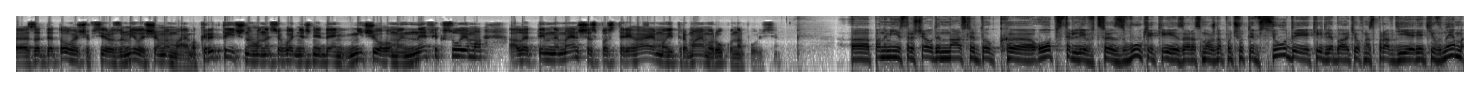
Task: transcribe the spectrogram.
е, задля того, щоб всі розуміли, що ми маємо. Критичного на сьогоднішній день нічого ми не фіксуємо, але тим не менше спостерігаємо і тримаємо руку на пульсі. Е, Пане міністре, ще один наслідок е, обстрілів це звук, який зараз можна почути всюди, який для багатьох насправді є рятівним.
